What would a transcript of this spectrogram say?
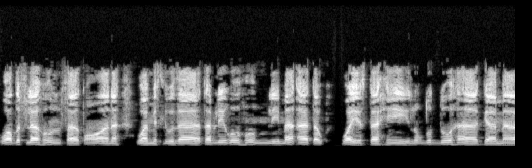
وضف له الفطانة. ومثل ذا تبلغهم لما أتوا ويستحيل ضدها كما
